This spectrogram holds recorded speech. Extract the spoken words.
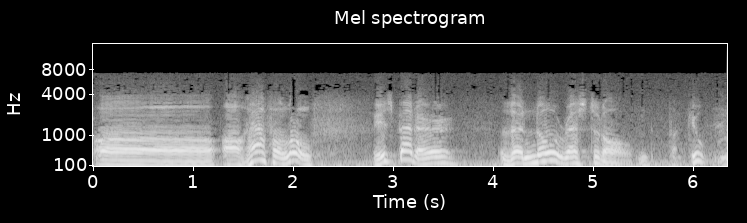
Uh, a half a loaf is better than no rest at all. Thank you. Till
